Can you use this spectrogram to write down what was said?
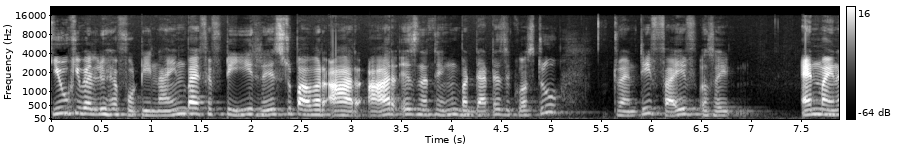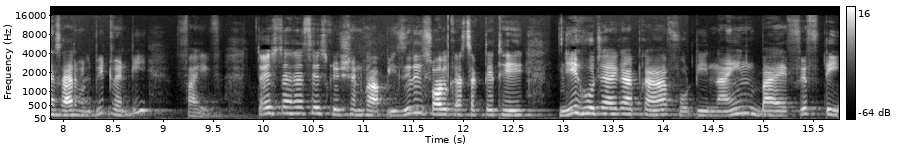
q की वैल्यू है 49 nine by fifty raise to power r r is nothing but that is equals to 25 sorry N minus R will be 25 तो इस तरह से इस क्वेश्चन को आप इजीली सॉल्व कर सकते थे। ये हो जाएगा आपका 49 nine by fifty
